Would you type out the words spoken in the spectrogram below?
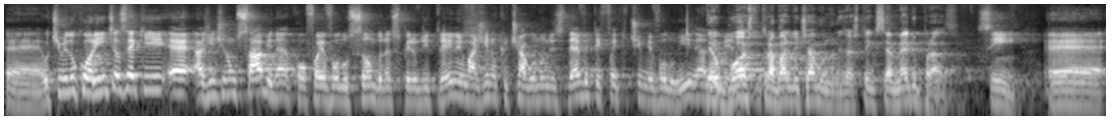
É, o time do Corinthians é que é, a gente não sabe né, qual foi a evolução durante esse período de treino. Eu imagino que o Thiago Nunes deve ter feito o time evoluir, né? Eu gosto do trabalho do Thiago Nunes, acho que tem que ser a médio prazo. Sim. É,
